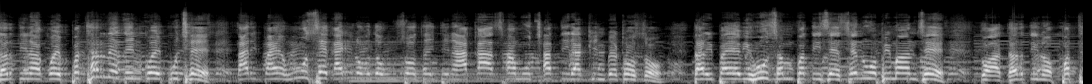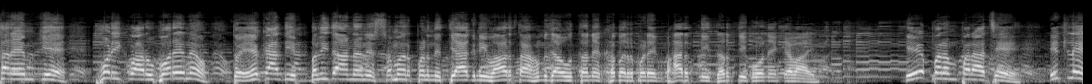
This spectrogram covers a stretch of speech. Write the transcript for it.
ધરતીના કોઈ પથ્થરને જઈને કોઈ પૂછે, તારી પાસે હું છે? કે આટલો બધો ઊંચો થઈ થઈને આકાશ સામું છાતી રાખીને બેઠો છો. તારી પાસે એવી હું સંપત્તિ છે? શેનું અભિમાન છે? તો આ ધરતીનો પથ્થર એમ કે, થોડીક વાર ઊભો રહે ને, તો એકાદી બલિદાન અને સમર્પણ ને ત્યાગની વાર્તા સમજાવું, તને ખબર પડે કે ભારતની ધરતી કોને કહેવાય. એ પરંપરા છે. એટલે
